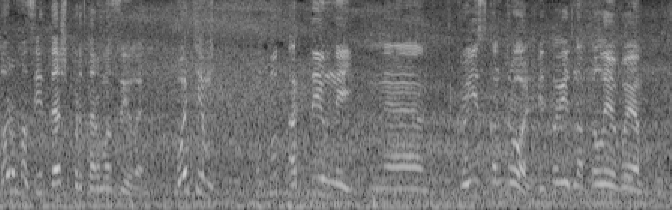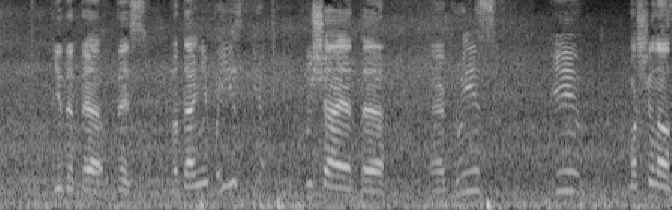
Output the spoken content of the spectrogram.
тормоз і теж притормозили. Потім тут активний е, круїз-контроль. Відповідно, коли ви їдете десь на дальні поїздки, включаєте е, круїз і машина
